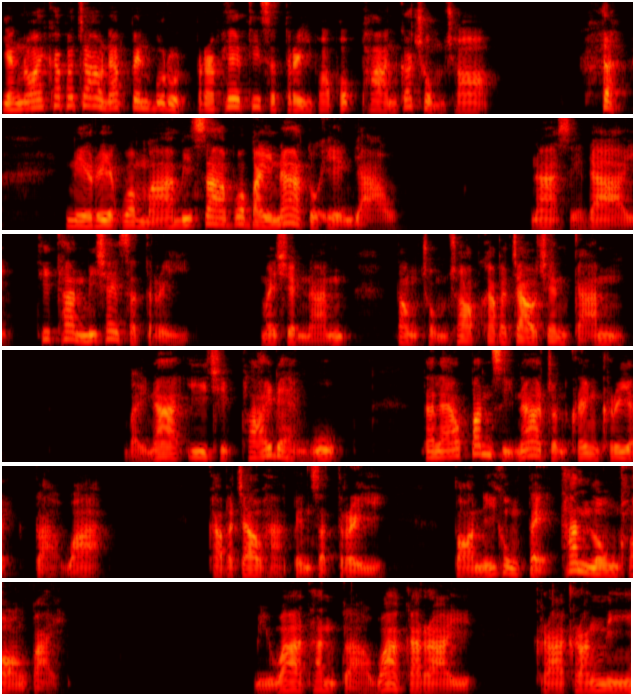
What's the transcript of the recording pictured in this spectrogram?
อย่างน้อยข้าพเจ้านับเป็นบุรุษประเภทที่สตรีพอพบผ่านก็ชมชอบ นี่เรียกว่าหมามิทราบว่าใบหน้าตัวเองยาว น่าเสียดายที่ท่านไม่ใช่สตรี ไม่เช่นนั้นต้องชมชอบข้าพเจ้าเช่นกัน ใบหน้าอี้ฉิกคล้ายแดงวูบ แต่แล้วปั้นสีหน้าจนเคร่งเครียดกล่าวว่า ข้าพเจ้าหากเป็นสตรี ตอนนี้คงเตะท่านลงคลองไป มีว่าท่านกล่าวว่ากะไร คราครั้งนี้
